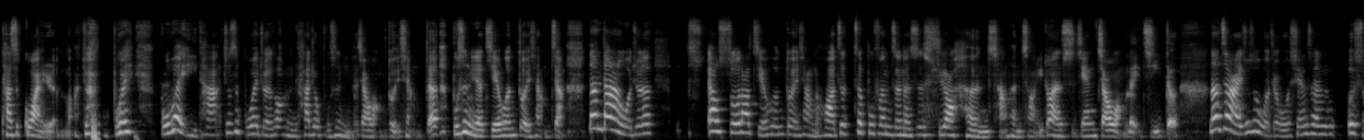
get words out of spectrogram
他是怪人嘛，就不会不会以他就是不会觉得说嗯，他就不是你的交往对象，呃，不是你的结婚对象这样。但当然，我觉得。要说到结婚对象的话，这这部分真的是需要很长很长一段时间交往累积的。那再来就是，我觉得我先生为什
